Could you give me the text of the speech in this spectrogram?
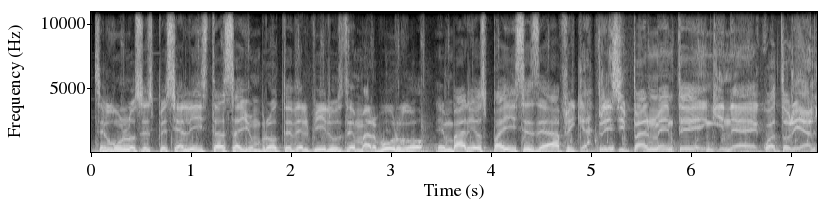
Según los especialistas, hay un brote del virus de Marburgo en varios países de África, principalmente en Guinea Ecuatorial.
